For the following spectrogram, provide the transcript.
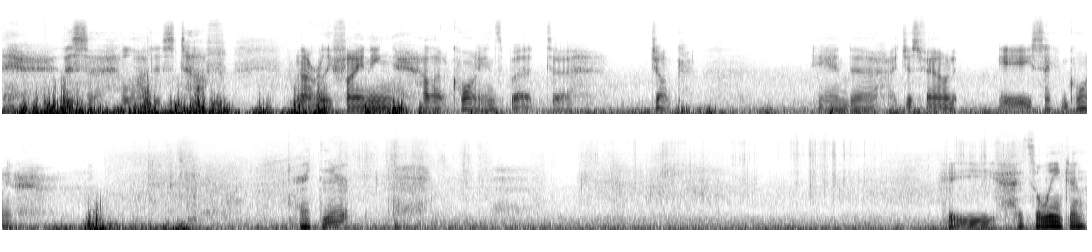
This uh, lot is tough. I'm not really finding a lot of coins, but uh, junk. And uh, I just found a second coin. Right there. Hey, it's a Lincoln.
